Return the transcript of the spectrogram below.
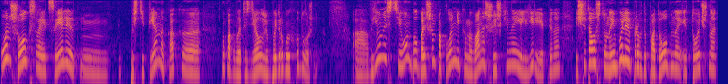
Он шел к своей цели постепенно, как, э, ну, как бы это сделал любой другой художник. А в юности он был большим поклонником Ивана Шишкина и Ильи Репина и считал, что наиболее правдоподобно и точно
